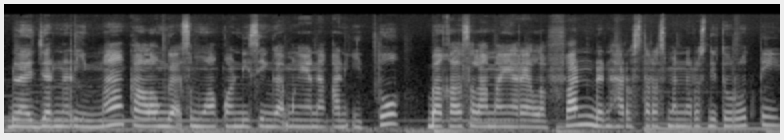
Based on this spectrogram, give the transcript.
Belajar nerima kalau nggak semua kondisi nggak mengenakan itu bakal selamanya relevan dan harus terus-menerus dituruti.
